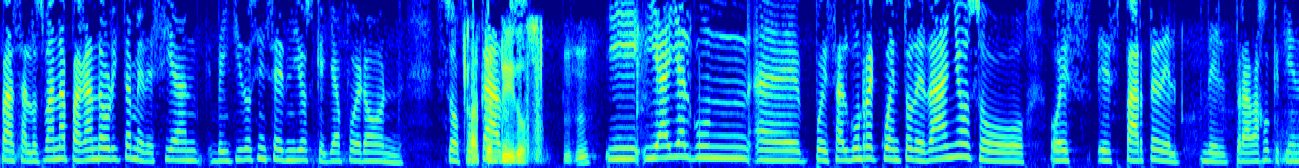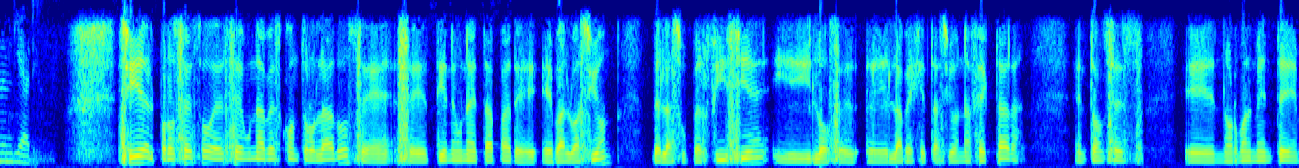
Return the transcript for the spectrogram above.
pasa? ¿Los van apagando? Ahorita me decían 22 incendios que ya fueron sofocados. Atendidos. ¿Y, ¿Y, hay algún eh, pues algún recuento de daños o, o es, es parte del, del trabajo que tienen diario? Sí, el proceso es una vez controlado se, se tiene una etapa de evaluación de la superficie y los, eh, eh, la vegetación afectada. Entonces, eh, normalmente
